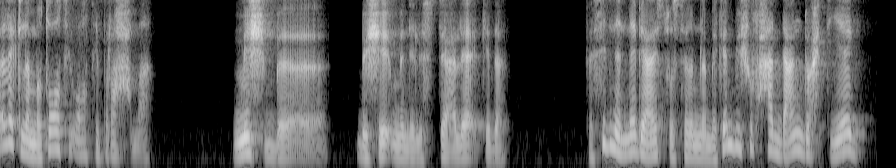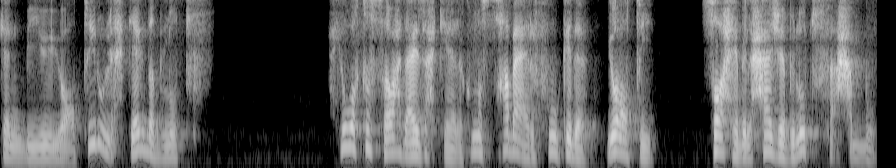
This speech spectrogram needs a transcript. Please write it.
الأعلى فقالك لما تعطي أعطي برحمة مش. بشيء من الاستعلاء كده. فسيدنا النبي عليه الصلاة والسلام لما كان بيشوف حد عنده احتياج كان بيعطي له الاحتياج ده بلطف. هو قصة واحدة عايز أحكيها لك. هم الصحابة عرفوه كده يعطي صاحب الحاجة بلطف فاحبوه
